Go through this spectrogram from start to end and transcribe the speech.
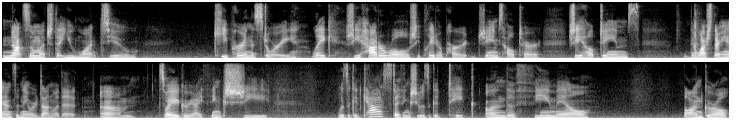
not so much that you want to keep her in the story. Like she had a role, she played her part. James helped her, she helped James. They washed their hands and they were done with it. Um, so I agree. I think she was a good cast. I think she was a good take on the female Bond girl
